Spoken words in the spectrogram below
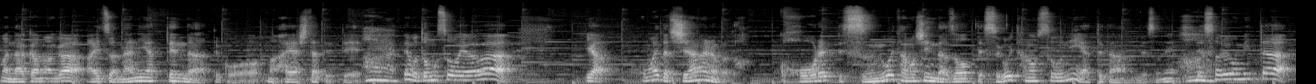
まあ、仲間があいつは何やってんだってこう、まあ、林立ててはでもトム・ソーヤはいやお前たち知らないのかと。これってすごい楽しいんだぞってすごい楽しそうにやってたんですね。はいでそれを見た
